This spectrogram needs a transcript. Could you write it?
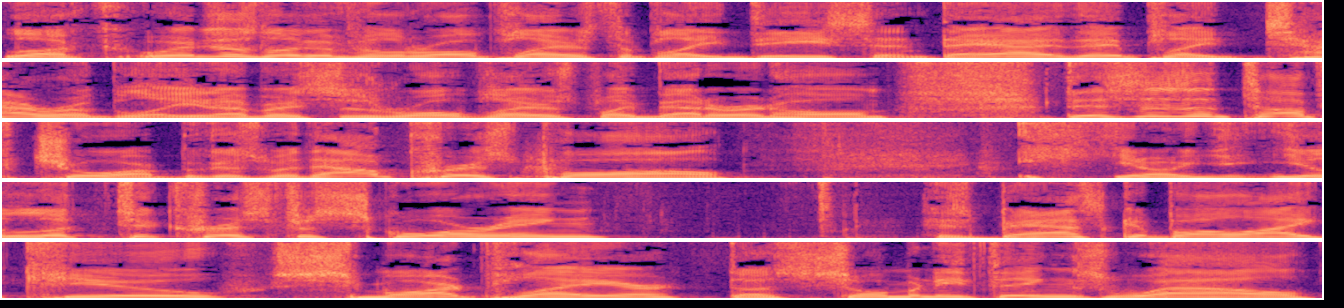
look, we're just looking for the role players to play decent. They, uh, they played terribly. You know, everybody says role players play better at home. This is a tough chore because without Chris Paul, you know, you, you look to Chris for scoring. His basketball IQ, smart player, does so many things well.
